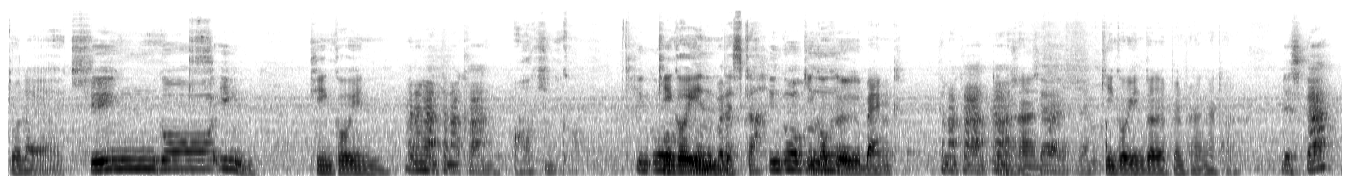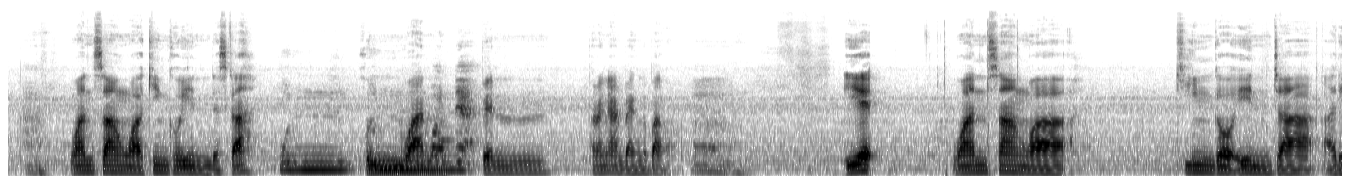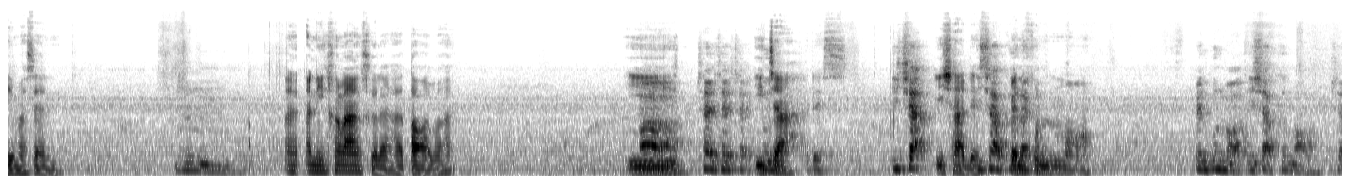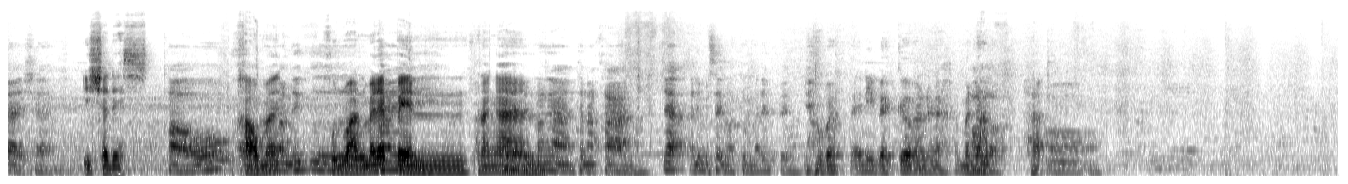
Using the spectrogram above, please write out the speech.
ตัวอะไรอะคิงโกอิงคิงโกอินพนักงานธนาคาร อ๋อคิงโกคิงโกคิงโกอินคือเดสกะคิงโกคิงโกคือแบงค์ธนาคาร อ่าธนาคารใช่แบงค์คิงโกอินก็เลยเป็นพนักงานทางเดสกะอ่า วันซังวากิงโคอินเดสกะคุณคุณวันเนี่ยเป็นพนักงานแบงค์หรือเปล่าเออเอีวันซังวากิงโคอินจะอาริมาเซนอืมอันนี้ข้างล่างคืออะไรคะต่อป่ะคะอีใช่ใช่ใช่อีจาเดสอีชาอีชาเดสเป็นคุณหมอ เป็นคุณหมออีชาคือหมอ ใช่ใช่อีชาเดส เขาเขาไม่คุณวันนี่คือคุณวันไม่ได้เป็นพนักงาไม่นได้เป็นพนักงานธนาคาร จะอันนี้ไม่ใช่ก็คือไม่ได้เป็นเว็บอันนี้เบเกอร์มันเนี่ยมันอ๋อดับเหรอฮะ อ๋อ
